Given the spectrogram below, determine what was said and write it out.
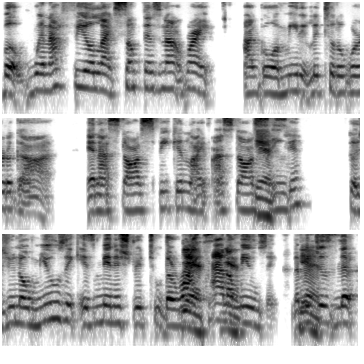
but when I feel like something's not right, I go immediately to the word of God and I start speaking life. I start yes. singing because you know music is ministry to the right yes, kind yes. of music. Let me just let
